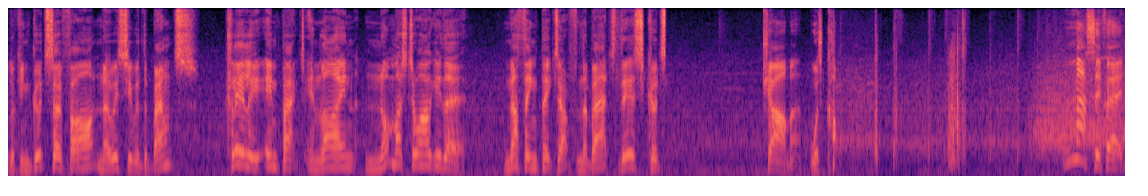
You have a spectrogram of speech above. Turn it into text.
Looking good so far, no issue with the bounce. Clearly impact in line, not much to argue there. Nothing picked up from the bat, this could... Sharma was massive edge.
